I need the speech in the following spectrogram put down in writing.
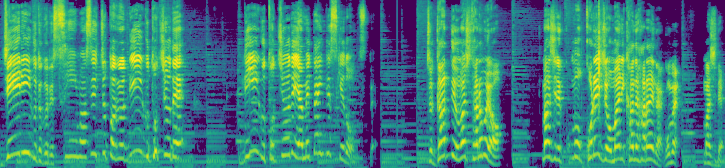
J リーグとかですいませんちょっとあのリーグ途中で。リーグ途中でやめたいんですけどつって。ちょガッテンマジ頼むよ。マジでもうこれ以上お前に金払えない。ごめん。マジで。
